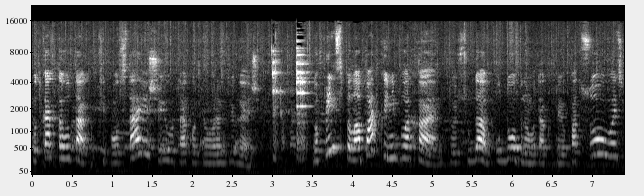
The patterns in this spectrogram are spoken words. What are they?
вот как-то вот так, типа вот ставишь и вот так вот его раздвигаешь. Но, в принципе, лопатка неплохая. То есть сюда удобно вот так вот ее подсовывать.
